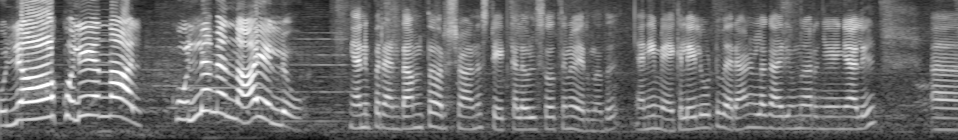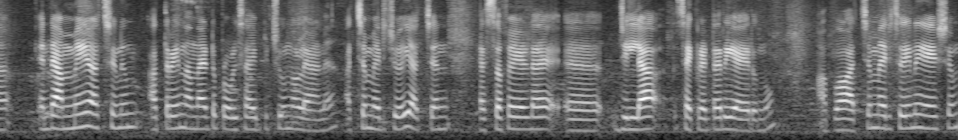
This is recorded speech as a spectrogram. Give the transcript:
കൊല്ലാ കൊലയെന്നാൽ കൊല്ലമെന്നായല്ലോ. ഞാനിപ്പോൾ രണ്ടാമത്തെ വർഷമാണ് സ്റ്റേറ്റ് കലോത്സവത്തിന് വരുന്നത്. ഞാൻ ഈ മേഖലയിലോട്ട് വരാനുള്ള കാര്യം എന്ന് പറഞ്ഞു കഴിഞ്ഞാൽ എന്റെ അമ്മയും അച്ഛനും അത്രയും നന്നായിട്ട് പ്രോത്സാഹിപ്പിച്ചു എന്നുള്ളതാണ്. അച്ഛൻ മരിച്ചുപോയി. അച്ഛൻ എസ് എഫ് ഐയുടെ ജില്ലാ സെക്രട്ടറി ആയിരുന്നു. അപ്പോൾ അച്ഛൻ മരിച്ചതിന് ശേഷം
